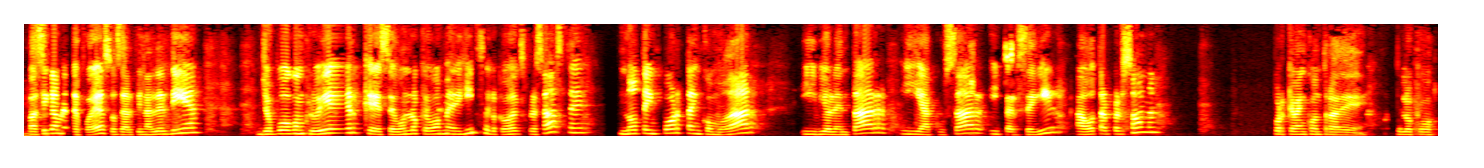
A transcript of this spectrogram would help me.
básicamente fue eso o sea al final del día yo puedo concluir que según lo que vos me dijiste lo que vos expresaste no te importa incomodar y violentar y acusar y perseguir a otra persona porque va en contra de, de lo que vos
